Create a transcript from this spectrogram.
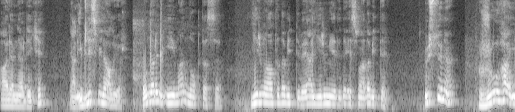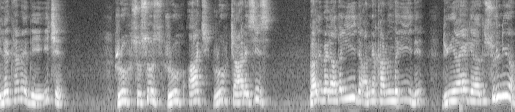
alemlerdeki. Yani iblis bile alıyor. Onların iman noktası 26'da bitti veya 27'de Esma'da bitti. Üstünü ruha iletemediği için ruh susuz, ruh aç, ruh çaresiz. Galibela'da iyiydi, anne karnında iyiydi. Dünyaya geldi, sürünüyor.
